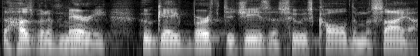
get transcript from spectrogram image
the husband of Mary, who gave birth to Jesus, who is called the Messiah.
